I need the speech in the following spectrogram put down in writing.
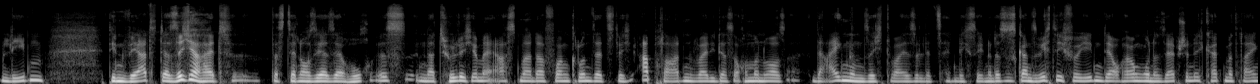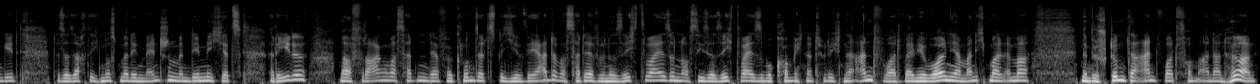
Leben den Wert der Sicherheit, dass der noch sehr, sehr hoch ist, natürlich immer erstmal davon grundsätzlich abraten, weil die das auch immer nur aus der eigenen Sichtweise letztendlich sehen. Und das ist ganz wichtig für jeden, der auch irgendwo in eine Selbstständigkeit mit reingeht, dass er sagt, ich muss mal den Menschen, mit dem ich jetzt rede, mal fragen, was hat denn der für grundsätzliche Werte, was hat er für eine Sichtweise und aus dieser Sichtweise bekomme ich natürlich eine Antwort, weil wir wollen ja manchmal immer eine bestimmte Antwort vom anderen hören.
